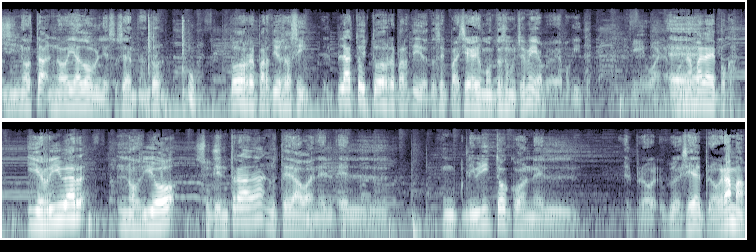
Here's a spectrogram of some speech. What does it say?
Y no, está, no había dobles, o sea, tanto, uh, todos repartidos así. El plato y todos repartidos. Entonces parecía que había un montón de miga, pero había poquito. Y bueno, fue una Eh, mala época. Y River nos dio de entrada, no te daban el, el- un librito con el, el, pro- el programa,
